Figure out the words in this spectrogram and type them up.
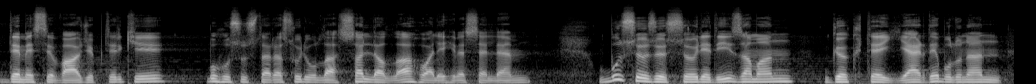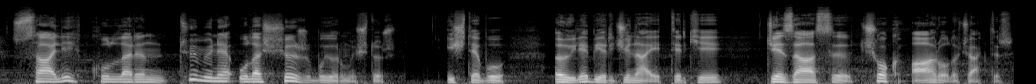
demesi vaciptir ki bu hususta Resulullah sallallahu aleyhi ve sellem bu sözü söylediği zaman gökte yerde bulunan salih kulların tümüne ulaşır buyurmuştur. İşte bu öyle bir cinayettir ki cezası çok ağır olacaktır.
